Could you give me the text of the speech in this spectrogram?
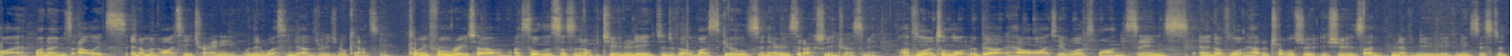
Hi, my name's Alex and I'm an IT trainee within Western Downs Regional Council. Coming from retail, I saw this as an opportunity to develop my skills in areas that actually interest me. I've learnt a lot about how IT works behind the scenes and I've learnt how to troubleshoot issues I never knew even existed.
